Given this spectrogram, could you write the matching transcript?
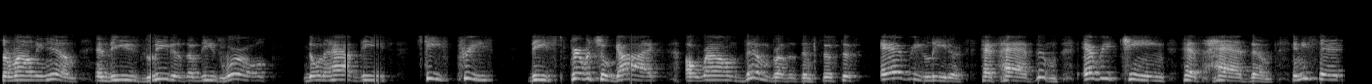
surrounding him and these leaders of these worlds don't have these chief priests these spiritual guides around them, brothers and sisters. Every leader has had them. Every king has had them. And he said,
